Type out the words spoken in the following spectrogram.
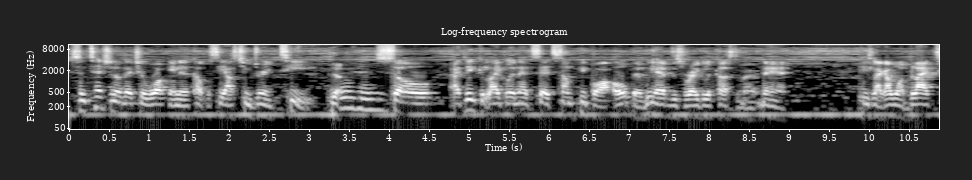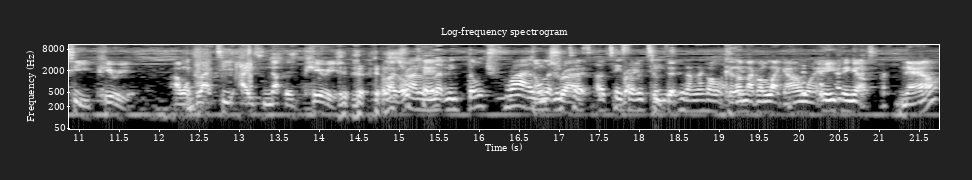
It's intentional that you're walking in a couple tea house to drink tea. Yeah. Mm-hmm. So I think, like Lynnette said, some people are open. We have this regular customer, man. He's like, I want black tea, period. I want black tea, ice, nothing, period. I'm like, Try to let me don't try to Don't let try me it. taste, uh, taste Right. other teas because I'm not gonna like Because. I'm not gonna like it. I don't want anything else. Now,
